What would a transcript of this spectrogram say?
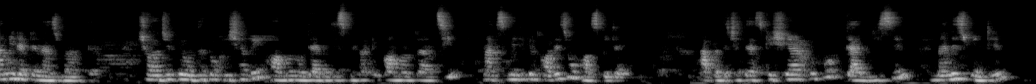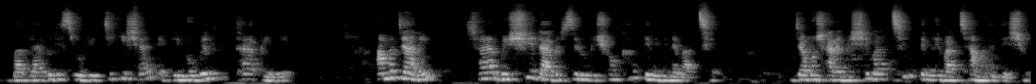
আমি ডাক্তার নাজমা আক্তার সহযোগী অধ্যাপক হিসাবে হরমোন ও ডায়াবেটিস বিভাগে কর্মরত আছি ম্যাক্স মেডিকেল কলেজ ও হসপিটাল। আপনাদের সাথে আজকে শেয়ার করব ডায়াবেটিসের ম্যানেজমেন্টের বা ডায়াবেটিস রোগীর চিকিৎসার একটি নোবেল থেরাপি নিয়ে। আমরা জানি সারা বিশ্বে ডায়াবেটিসের রোগীর সংখ্যা দিনে দিনে বাড়ছে। যেমন সারা বিশ্বে বাড়ছে, তেমনি বাড়ছে আমাদের দেশেও।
